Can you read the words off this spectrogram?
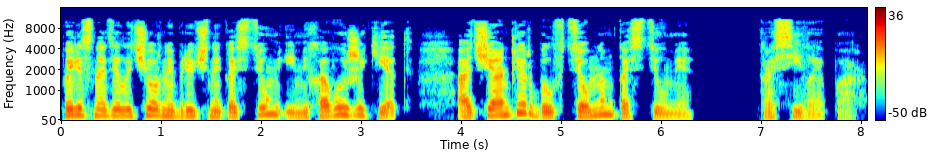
Пэрис надела черный брючный костюм и меховой жакет, а Чандлер был в темном костюме. Красивая пара.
